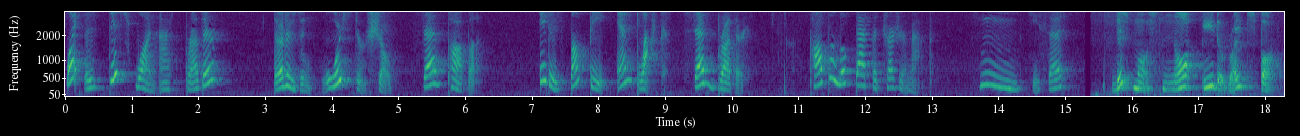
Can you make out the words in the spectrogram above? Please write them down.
What is this one? asked Brother. That is an oyster shell, said Papa. It is bumpy and black, said Brother. Papa looked at the treasure map. Hmm, he said. This must not be the right spot.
